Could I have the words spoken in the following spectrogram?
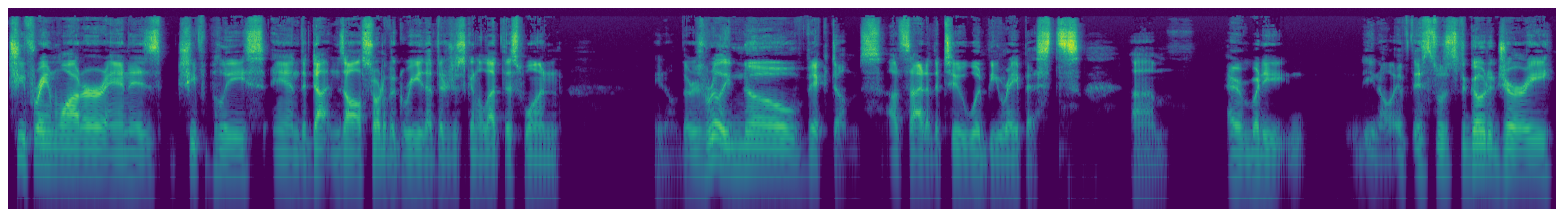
chief Rainwater and his chief of police and the Duttons all sort of agree that they're just going to let this one. You know, there's really no victims outside of the two would be rapists. Um, everybody, you know, if this was to go to jury,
